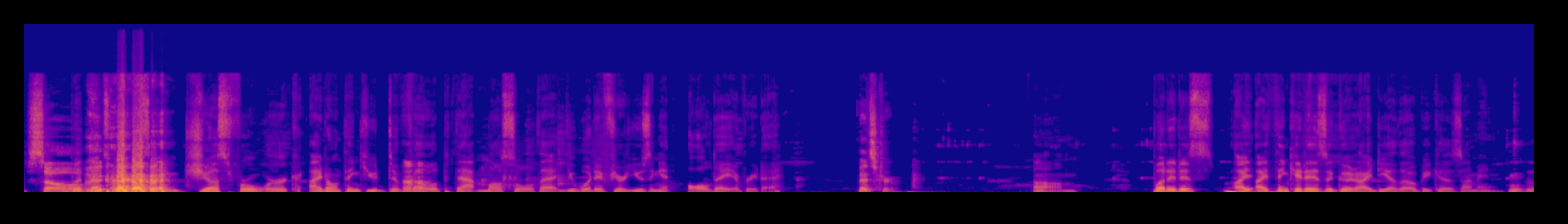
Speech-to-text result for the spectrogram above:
So, but that's what I'm saying. Just for work, I don't think you develop that muscle that you would if you're using it all day every day. that's true. Um, but it is. I I think it is a good idea though because I mean hmm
